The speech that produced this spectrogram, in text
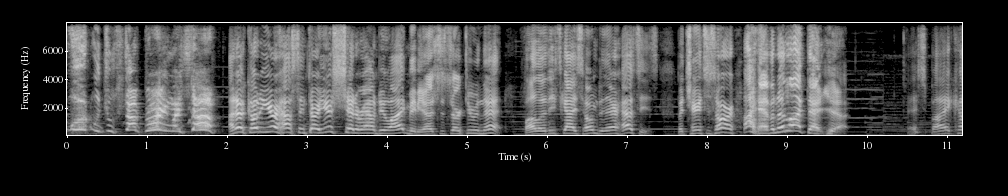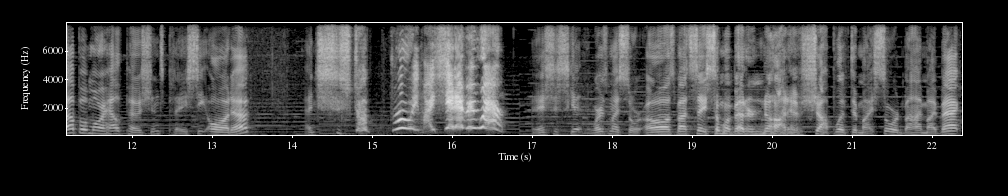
What? Would you stop throwing my stuff? I don't go to your house and throw your shit around, do I? Maybe I should start doing that. Follow these guys home to their houses. But chances are, I haven't unlocked that yet. Let's buy a couple more health potions, place the order, and sh- stop throwing my shit everywhere! This is getting. Where's my sword? Oh, I was about to say someone better not have shoplifted my sword behind my back.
